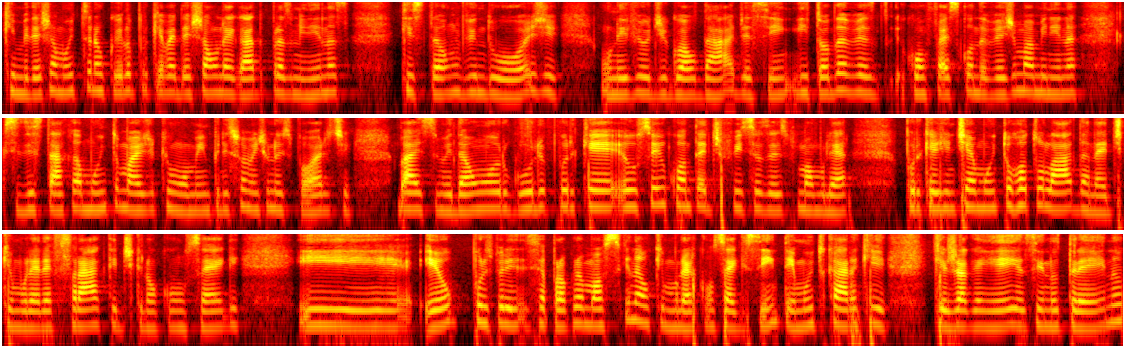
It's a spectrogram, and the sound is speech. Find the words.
que me deixa muito tranquilo porque vai deixar um legado para as meninas que estão vindo hoje, um nível de igualdade assim. E toda vez, eu confesso quando eu vejo uma menina que se destaca muito mais do que um homem, principalmente no esporte, bah, isso me dá um orgulho porque eu sei o quanto é difícil às vezes para uma mulher, porque a gente é muito rotulada, né, de que mulher é fraca, de que não consegue. E eu, por experiência própria, mostro que não, que mulher consegue sim. Tem muito cara que que eu já ganhei assim no treino,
